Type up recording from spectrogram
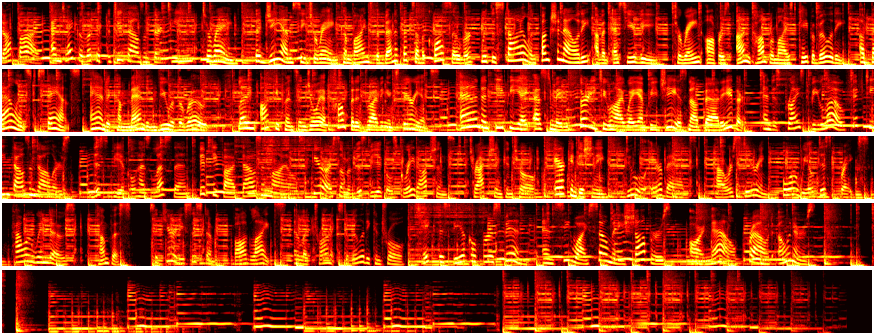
Stop by and take a look at the 2013 Terrain. The GMC Terrain combines the benefits of a crossover with the style and functionality of an SUV. Terrain offers uncompromised capability, a balanced stance, and a commanding view of the road, letting occupants enjoy a confident driving experience. And an EPA estimated 32 highway MPG is not bad either and is priced below $15,000. This vehicle has less than 55,000 miles. Here are some of this vehicle's great options. Traction control, air conditioning, dual airbags, power steering, four-wheel disc brakes, power windows, compass, security system, fog lights, electronic stability control. Take this vehicle for a spin and see why so many shoppers are now proud owners.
